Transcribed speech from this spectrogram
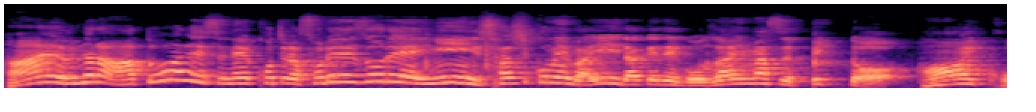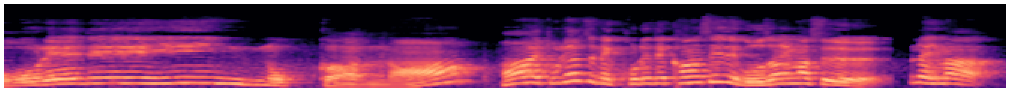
はい。うんなら、あとはですね、こちらそれぞれに差し込めばいいだけでございます。ピッと。はい。これでいいのかな？はい。とりあえずね、これで完成でございます。今、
